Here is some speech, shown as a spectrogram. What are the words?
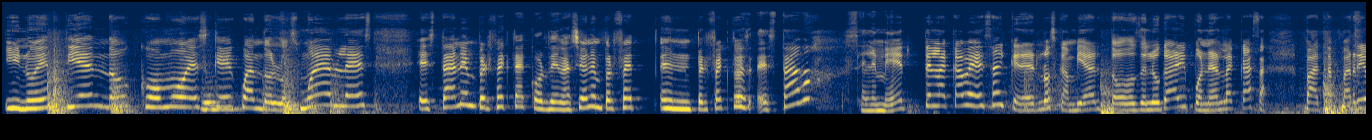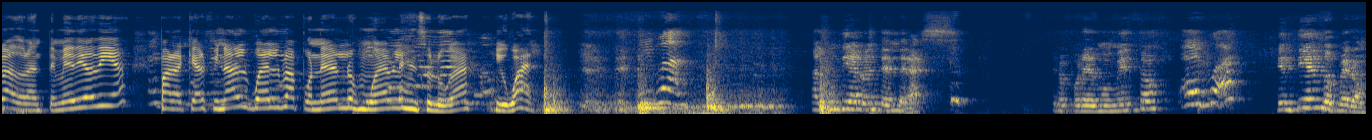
y no entiendo cómo es que cuando los muebles están en perfecta coordinación, en, en perfecto estado, se le mete en la cabeza el quererlos cambiar todos de lugar y poner la casa pata para arriba durante medio día para que al final vuelva a poner los muebles en su lugar igual. Algún día lo entenderás. Pero por el momento... Entiendo, pero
